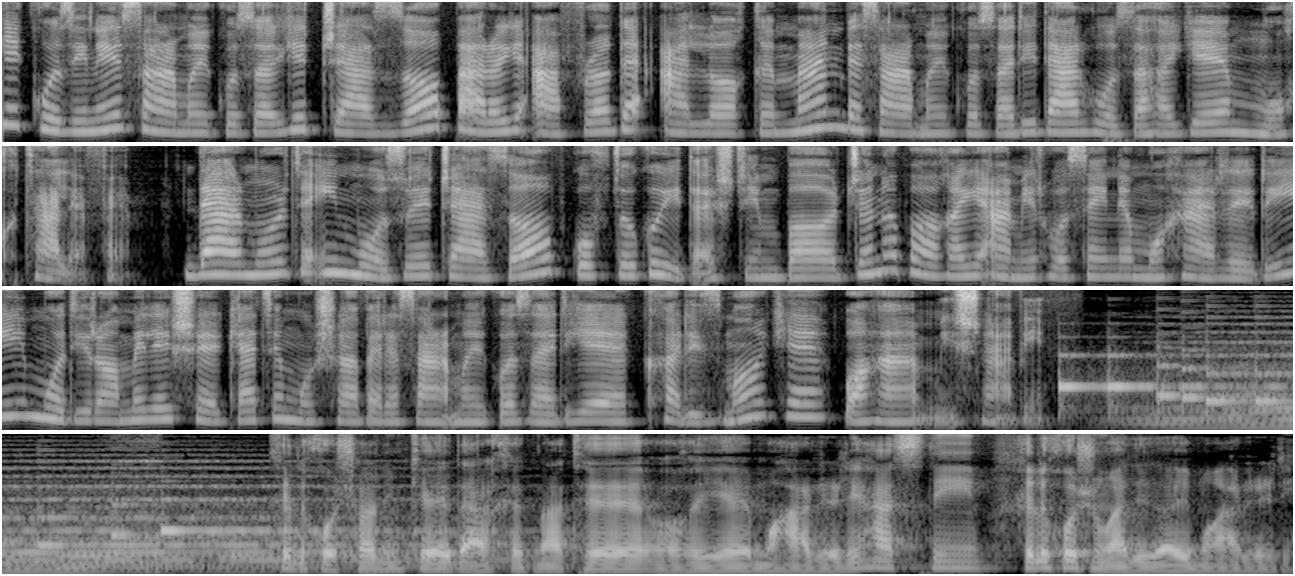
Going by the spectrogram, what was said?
یک گزینه سرمایه گذاری جذاب برای افراد علاقمند به سرمایه گذاری در حوزه های مختلفه. در مورد این موضوع جذاب گفتگویی داشتیم با جناب آقای امیر حسین محرری مدیرعامل شرکت مشاور سرمایه گذاری کاریزما که با هم میشنویم. خیلی خوشحالیم که در خدمت آقای محرری هستیم. خیلی خوش اومدید آقای محرری.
